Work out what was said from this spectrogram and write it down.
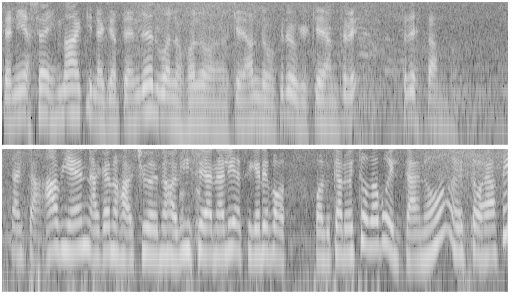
tenía seis máquinas que atender, bueno, fueron quedando, creo que quedan tres tambos. Ahí está. Ah, bien, acá nos ayuda, nos dice Analia si querés, por, claro, esto da vuelta, ¿no? Esto es así.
